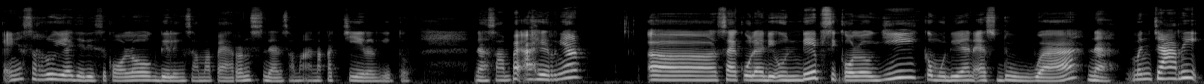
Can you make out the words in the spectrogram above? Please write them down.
kayaknya seru ya jadi psikolog dealing sama parents dan sama anak kecil gitu. Nah sampai akhirnya uh, saya kuliah di Undip psikologi kemudian S2 nah mencari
